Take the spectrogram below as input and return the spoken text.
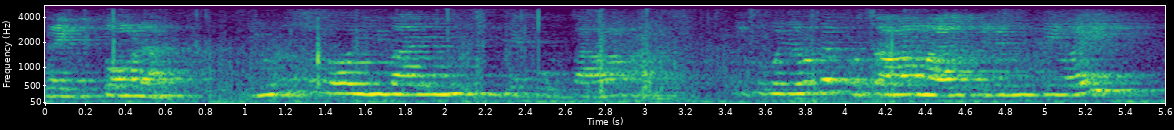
rectora, y uno solo iba ahí y se portaba mal. Como yo no me portaba mal, pues yo nunca iba ahí.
